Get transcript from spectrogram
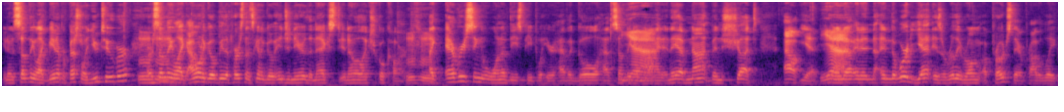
you know something like being a professional YouTuber mm-hmm. or something like I want to go be the person that's going to go engineer the next you know electrical car. Mm-hmm. Like every single one of these people here have a goal, have something yeah. in mind, and they have not been shut out yet. Yeah. And, uh, and, and the word yet is a really wrong approach there, probably.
